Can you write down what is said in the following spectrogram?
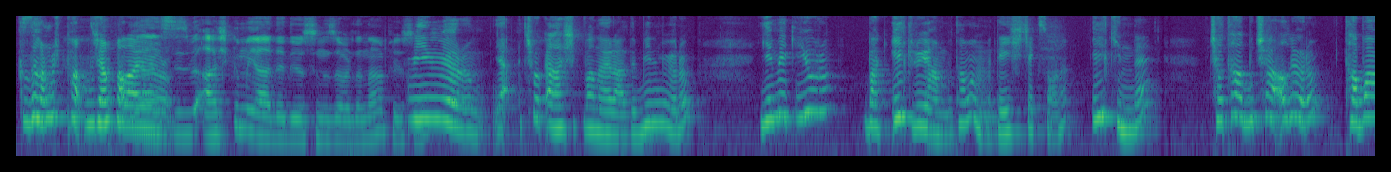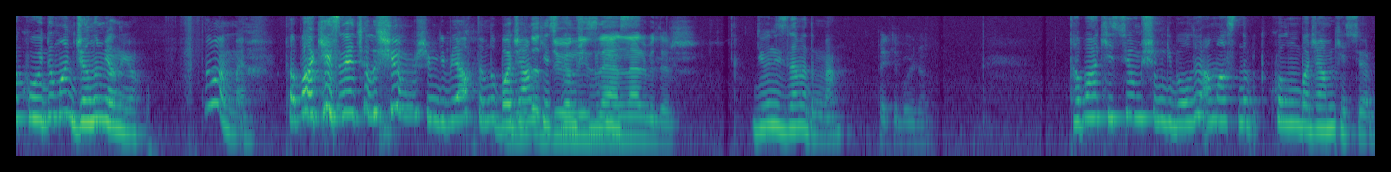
kızarmış patlıcan falan Yani yiyorum. siz bir aşkı mı yad ediyorsunuz orada? Ne yapıyorsunuz? Bilmiyorum. Ya çok aşık bana herhalde bilmiyorum. Yemek yiyorum. Bak ilk rüyam bu tamam mı? Değişecek sonra. İlkinde çatal bıçağı alıyorum. Tabağa koyduğum an canım yanıyor. Tamam mı? Tabağı kesmeye çalışıyormuşum gibi yaptığımda bacağım Bunu da düğün kesiliyormuş gibi bir his. izleyenler bilir. Düğün izlemedim ben. Peki buyurun. Tabağı kesiyormuşum gibi oluyor ama aslında kolumu bacağımı kesiyorum.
